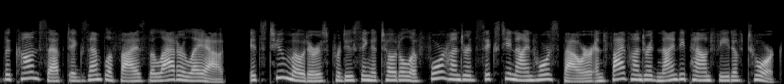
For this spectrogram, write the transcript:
The concept exemplifies the latter layout, its two motors producing a total of 469 horsepower and 590 pound-feet of torque,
